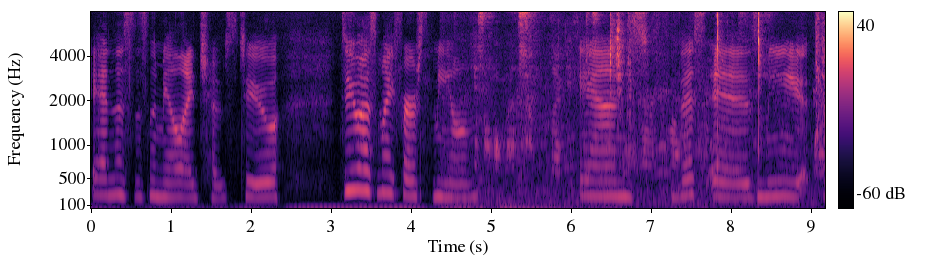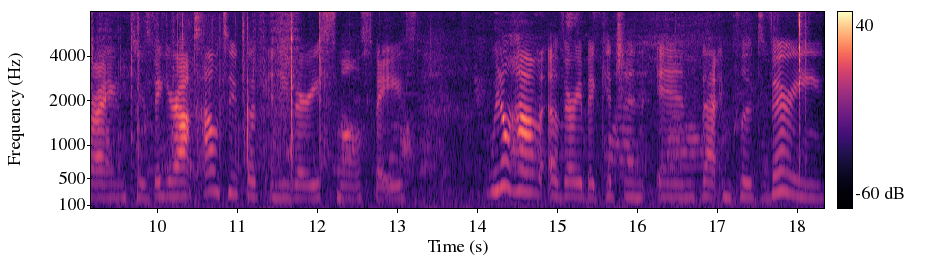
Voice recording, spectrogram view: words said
And this is the meal I chose to do as my first meal. And this is me trying to figure out how to cook in a very small space. We don't have a very big kitchen and that includes very,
